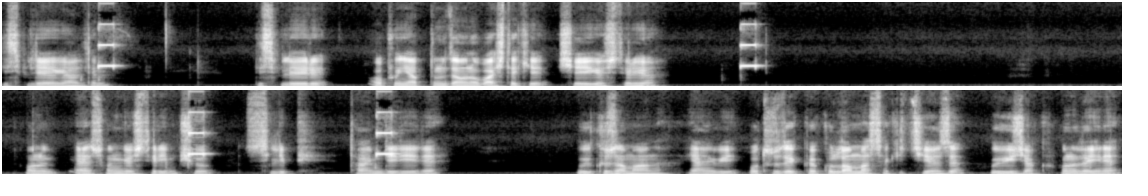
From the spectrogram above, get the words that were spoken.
Display'e geldim. Display'i open yaptığınız zaman o baştaki şeyi gösteriyor. Onu en son göstereyim. Şu sleep time dediği de uyku zamanı. Yani bir 30 dakika kullanmazsak hiç cihazı uyuyacak. Bunu da yine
